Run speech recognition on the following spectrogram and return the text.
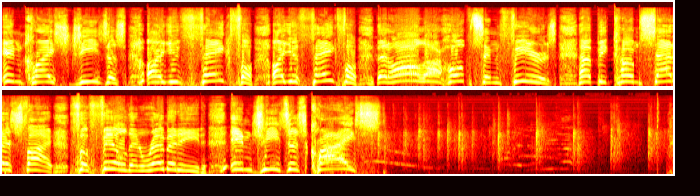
in Christ Jesus. Are you thankful? Are you thankful that all our hopes and fears have become satisfied, fulfilled, and remedied in Jesus Christ?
